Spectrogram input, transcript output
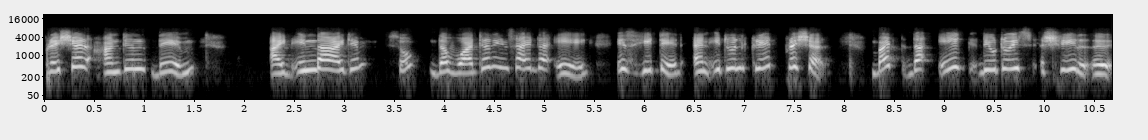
pressure until them in the item. So the water inside the egg is heated and it will create pressure. But the egg, due to its shell, uh,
